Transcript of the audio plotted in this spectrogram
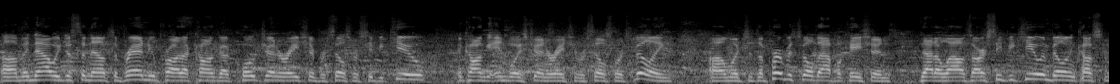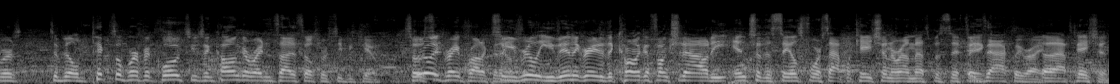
Um, and now we just announced a brand new product, Conga Quote Generation for Salesforce CPQ, and Conga Invoice Generation for Salesforce Billing, um, which is a purpose-built application that allows our CPQ and billing customers to build pixel-perfect quotes using Conga right inside of Salesforce CPQ. So really it's- a great product So you've really, you've integrated the Conga functionality into the Salesforce application around that specific Exactly right. uh, application.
